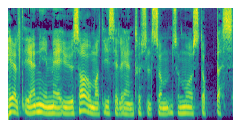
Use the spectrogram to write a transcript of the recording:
helt enige med USA om at ISIL er en trussel som, som må stoppes.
